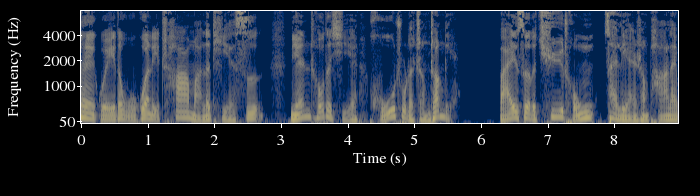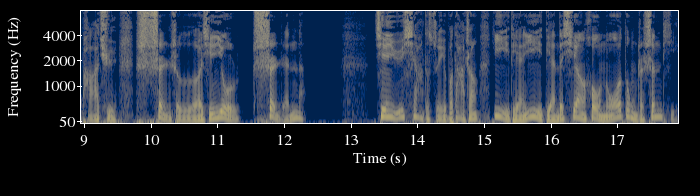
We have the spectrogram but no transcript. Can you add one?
那鬼的五官里插满了铁丝，粘稠的血糊住了整张脸，白色的蛆虫在脸上爬来爬去，甚是恶心又瘆人呢。金鱼吓得嘴巴大张，一点一点的向后挪动着身体。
